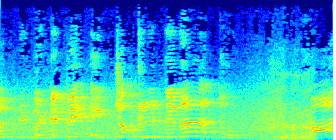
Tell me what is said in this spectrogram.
अपने बर्थडे पे एक चॉकलेट देगा ना तो?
